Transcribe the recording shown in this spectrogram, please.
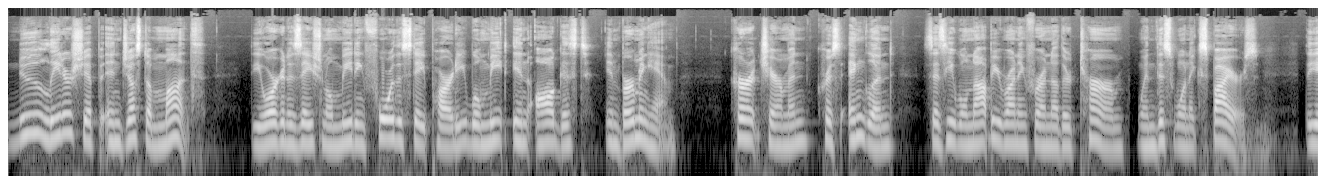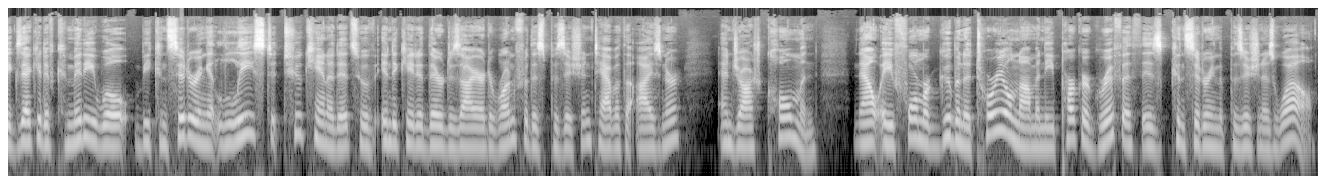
new leadership in just a month. The organizational meeting for the state party will meet in August in Birmingham. Current chairman Chris England says he will not be running for another term when this one expires. The executive committee will be considering at least two candidates who have indicated their desire to run for this position Tabitha Isner and Josh Coleman. Now, a former gubernatorial nominee, Parker Griffith, is considering the position as well.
